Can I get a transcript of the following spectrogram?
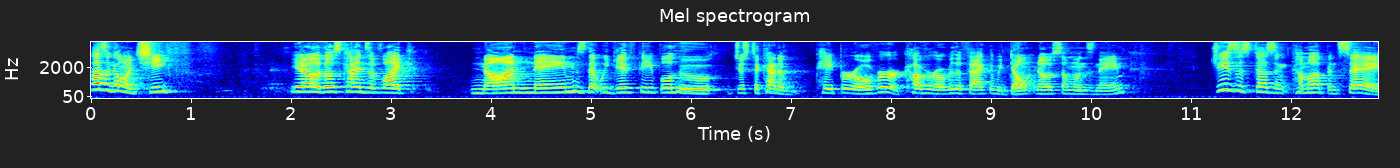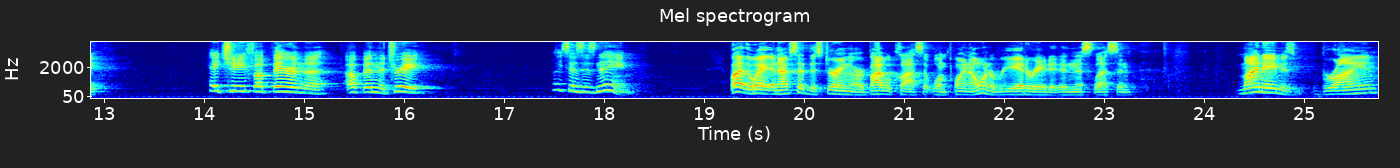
how's it going, chief? You know, those kinds of like non names that we give people who just to kind of paper over or cover over the fact that we don't know someone's name. Jesus doesn't come up and say, "Hey chief up there in the up in the tree." He says his name. By the way, and I've said this during our Bible class at one point, I want to reiterate it in this lesson. My name is Brian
